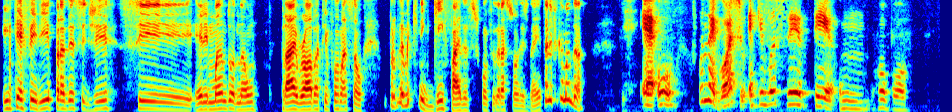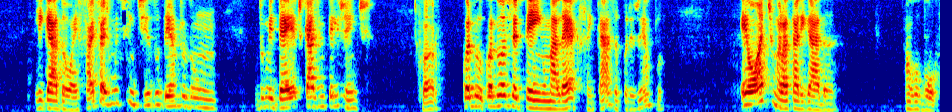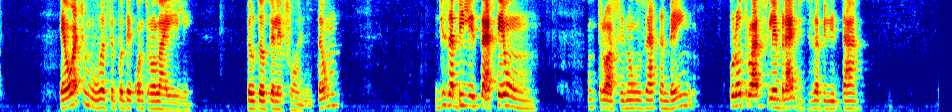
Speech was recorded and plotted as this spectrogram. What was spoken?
interferir para decidir se ele manda ou não para a iRobot informação. O problema é que ninguém faz essas configurações, né? Então ele fica mandando. É, o, o negócio é que você ter um robô ligado ao Wi-Fi faz muito sentido dentro de, um, de uma ideia de casa inteligente. Claro. Quando, quando você tem uma Alexa em casa, por exemplo, é ótimo ela estar ligada ao robô. É ótimo você poder controlar ele pelo teu telefone. Então, desabilitar, ter um, um troço e não usar também. Por outro lado, se lembrar de desabilitar,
